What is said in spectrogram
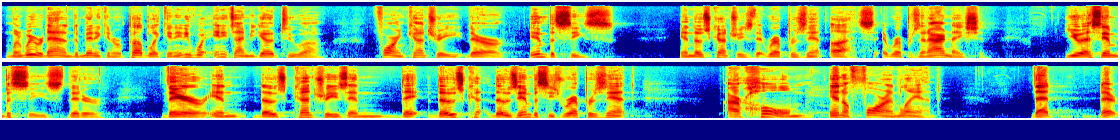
when we were down in Dominican Republic, and anywhere, anytime you go to a foreign country, there are embassies in those countries that represent us, that represent our nation. U.S. embassies that are there in those countries, and they, those, those embassies represent our home in a foreign land. That, that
